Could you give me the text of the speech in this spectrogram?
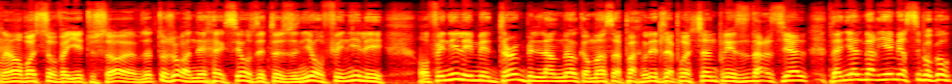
hein, on va surveiller tout ça. Vous êtes toujours en élection aux États-Unis. On finit les, on finit les midterms, puis le lendemain, on commence à parler de la prochaine présidentielle. Daniel Marier, merci beaucoup.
